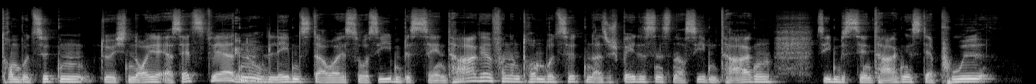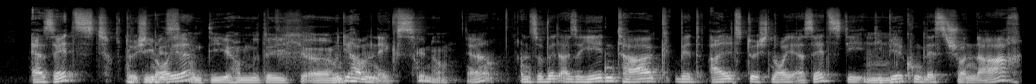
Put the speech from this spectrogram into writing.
Thrombozyten durch neue ersetzt werden. Genau. Lebensdauer ist so sieben bis zehn Tage von einem Thrombozyten. Also spätestens nach sieben Tagen, sieben bis zehn Tagen ist der Pool ersetzt durch die neue. und die haben natürlich. Ähm, und die haben nichts. Genau. Ja. Und so wird also jeden Tag wird alt durch neu ersetzt. Die, mhm. die Wirkung lässt schon nach.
